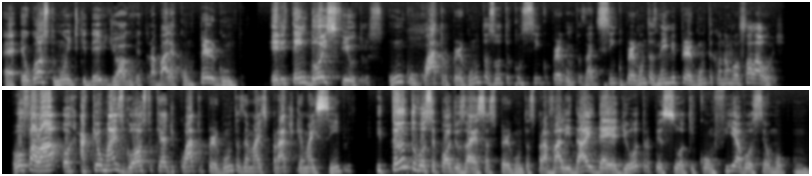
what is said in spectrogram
É, eu gosto muito que David Ogilvy trabalha com perguntas. Ele tem dois filtros, um com quatro perguntas, outro com cinco perguntas. A de cinco perguntas nem me pergunta que eu não vou falar hoje. Eu vou falar a que eu mais gosto, que é a de quatro perguntas, é mais prática, é mais simples. E tanto você pode usar essas perguntas para validar a ideia de outra pessoa que confia a você um, um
